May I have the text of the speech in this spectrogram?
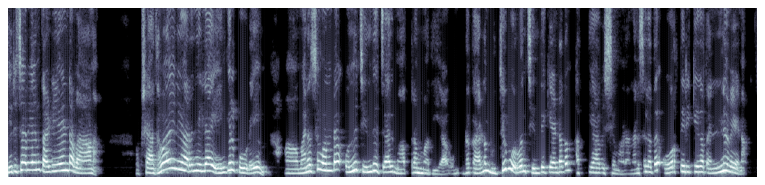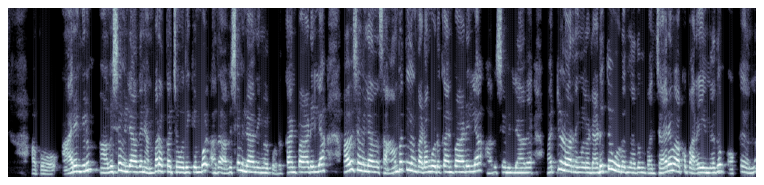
തിരിച്ചറിയാൻ കഴിയേണ്ടതാണ്. പക്ഷെ അഥവാ ഇനി അറിഞ്ഞില്ല എങ്കിൽ കൂടെയും മനസ്സുകൊണ്ട് ഒന്ന് ചിന്തിച്ചാൽ മാത്രം മതിയാകും. ഇവിടെ കാരണം ബുദ്ധിപൂർവം ചിന്തിക്കേണ്ടതും അത്യാവശ്യമാണ്. മനസ്സിലത് ഓർത്തിരിക്കുക തന്നെ വേണം. അപ്പോൾ ആരെങ്കിലും ആവശ്യമില്ലാതെ നമ്പറൊക്കെ ചോദിക്കുമ്പോൾ അത് ആവശ്യമില്ലാതെ നിങ്ങൾ കൊടുക്കാൻ പാടില്ല. ആവശ്യമില്ലാതെ സാമ്പത്തികം കടം കൊടുക്കാൻ പാടില്ല. ആവശ്യമില്ലാതെ മറ്റുള്ളവർ നിങ്ങളുടെ അടുത്ത് കൂടുന്നതും പഞ്ചാരവാക്ക് പറയുന്നതും ഒക്കെ ഒന്ന്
